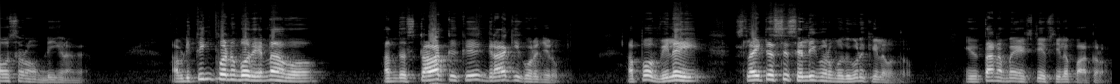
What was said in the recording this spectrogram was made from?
அவசரம் அப்படிங்கிறாங்க. அப்படி திங்க் பண்ணும்போது என்ன ஆகும் அந்த ஸ்டாக்குக்கு கிராக்கி குறைஞ்சிரும். அப்போ விலை ஸ்லைட்டஸ்ட்டு செல்லிங் வரும்போது கூட கீழே வந்துடும் இதுதான் நம்ம ஹெச்டிஎஃப்சியில் பார்க்குறோம்.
